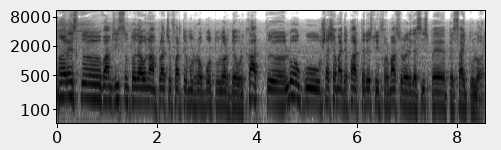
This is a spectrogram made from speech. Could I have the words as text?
În rest, uh, v-am zis, întotdeauna îmi place foarte mult robotul lor de urcat, uh, logo și așa mai departe. Restul informațiilor le găsiți pe, pe site-ul lor.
